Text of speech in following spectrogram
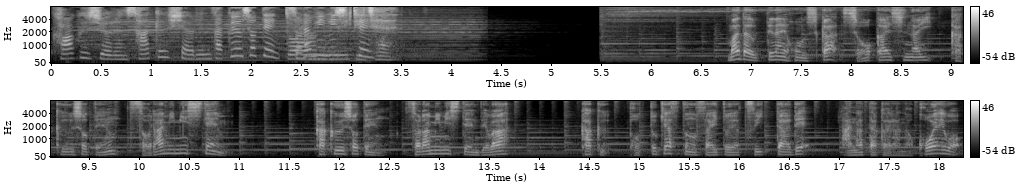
架空書店架空書店架空書店空耳視点まだ売ってない本しか紹介しない架空書店空耳視点。架空書店空耳視点では各ポッドキャストのサイトやツイッターであなたからの声を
